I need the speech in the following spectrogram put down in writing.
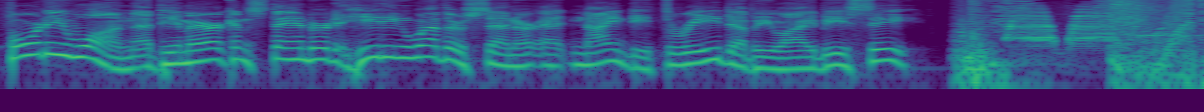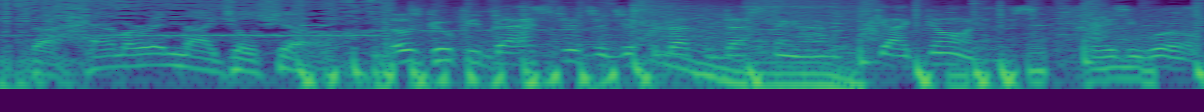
41 at the American Standard Heating Weather Center at 93 WIBC. The Hammer and Nigel Show. Those goofy bastards are just about the best thing I've got going in this crazy world.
